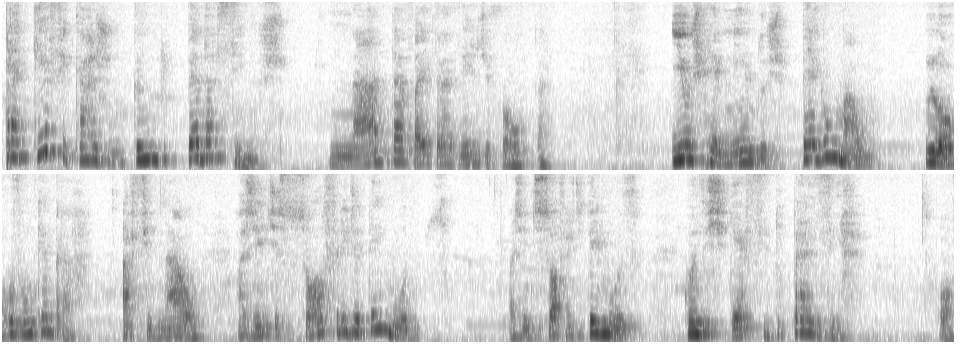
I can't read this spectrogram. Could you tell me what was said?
para que ficar juntando pedacinhos? Nada vai trazer de volta. E os remendos pegam mal, logo vão quebrar. Afinal, a gente sofre de teimoso. A gente sofre de teimoso quando esquece do prazer. Ó,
